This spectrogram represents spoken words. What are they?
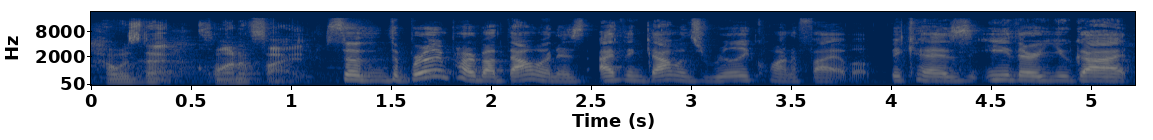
How is that quantified? So the brilliant part about that one is I think that one's really quantifiable because either you got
